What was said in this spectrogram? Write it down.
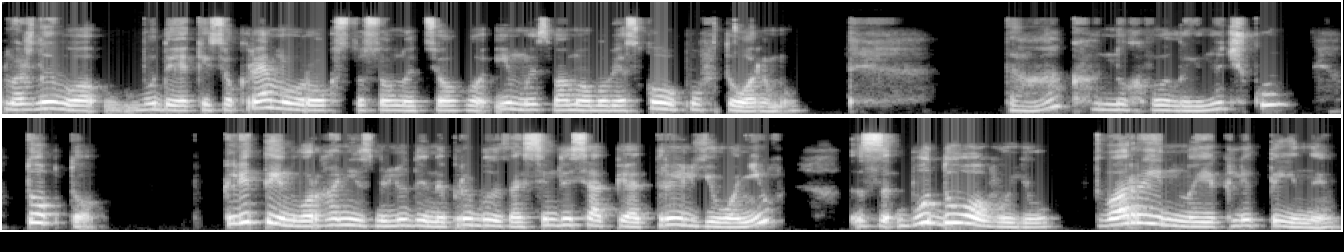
можливо буде якийсь окремий урок стосовно цього, і ми з вами обов'язково повторимо. Так, ну хвилиночку. Тобто клітин в організмі людини приблизно 75 трильйонів. З будовою тваринної клітини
